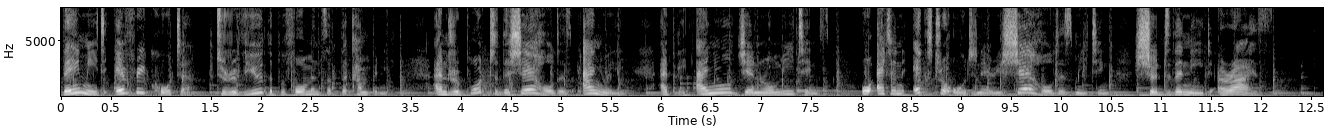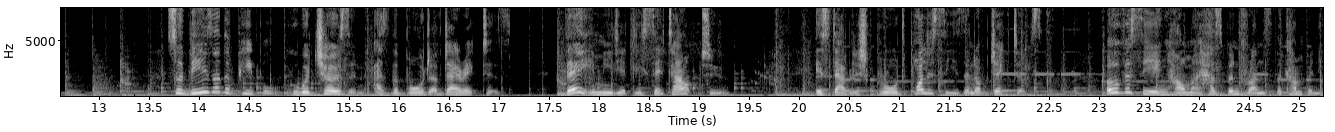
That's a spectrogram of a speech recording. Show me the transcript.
They meet every quarter to review the performance of the company and report to the shareholders annually at the annual general meetings or at an extraordinary shareholders meeting should the need arise. So these are the people who were chosen as the board of directors. They immediately set out to establish broad policies and objectives, overseeing how my husband runs the company,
